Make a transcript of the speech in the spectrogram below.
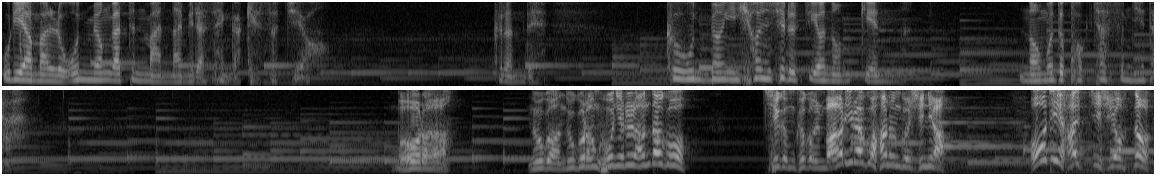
우리야말로 운명 같은 만남이라 생각했었지요. 그런데 그 운명이 현실을 뛰어넘기엔 너무도 벅찼습니다. 뭐라? 누가 누구랑 혼인을 한다고? 지금 그걸 말이라고 하는 것이냐? 어디 할 짓이 없어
